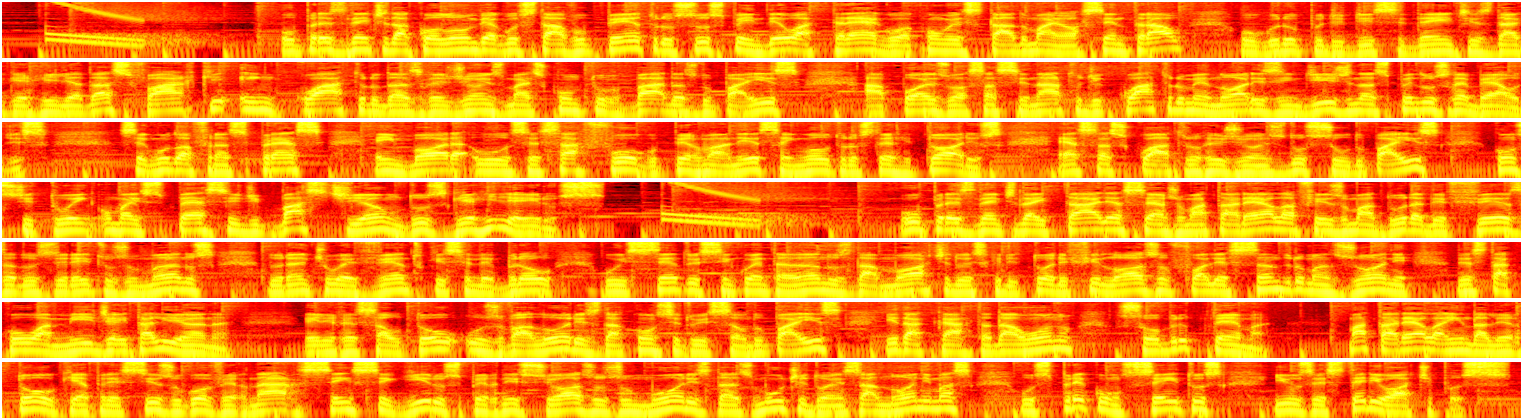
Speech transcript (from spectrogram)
O presidente da Colômbia, Gustavo Petro, suspendeu a trégua com o Estado-Maior Central, o grupo de dissidentes da guerrilha das Farc, em quatro das regiões mais conturbadas do país, após o assassinato de quatro menores indígenas pelos rebeldes. Segundo a France Press, embora o cessar-fogo permaneça em outros territórios, essas quatro regiões do sul do país constituem uma espécie de bastião dos guerrilheiros. O presidente da Itália, Sérgio Mattarella, fez uma dura defesa dos direitos humanos durante o evento que celebrou os 150 anos da morte do escritor e filósofo Alessandro Manzoni, destacou a mídia italiana. Ele ressaltou os valores da Constituição do país e da Carta da ONU sobre o tema. Mattarella ainda alertou que é preciso governar sem seguir os perniciosos humores das multidões anônimas, os preconceitos e os estereótipos.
